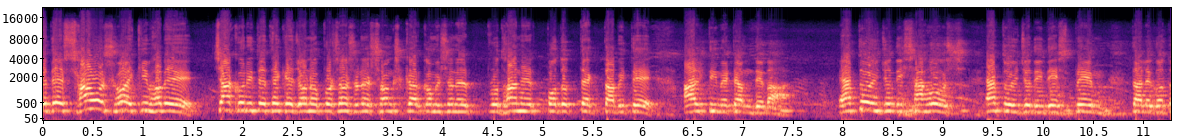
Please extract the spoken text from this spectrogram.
এদের সাহস হয় কীভাবে চাকরিতে থেকে জনপ্রশাসনের সংস্কার কমিশনের প্রধানের পদত্যাগ দাবিতে আলটিমেটাম দেবা এতই যদি সাহস, এতই যদি দেশপ্রেম, তাহলে গত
